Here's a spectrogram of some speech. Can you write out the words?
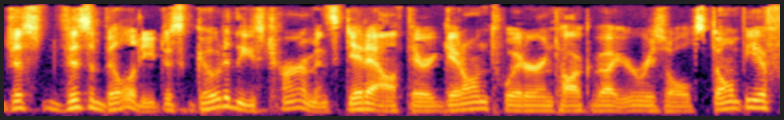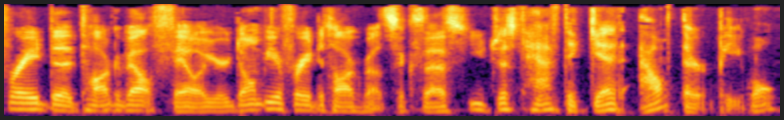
just visibility. Just go to these tournaments, get out there, get on Twitter and talk about your results. Don't be afraid to talk about failure. Don't be afraid to talk about success. You just have to get out there, people.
